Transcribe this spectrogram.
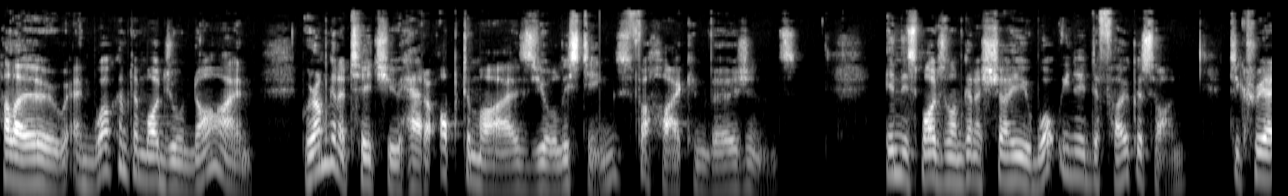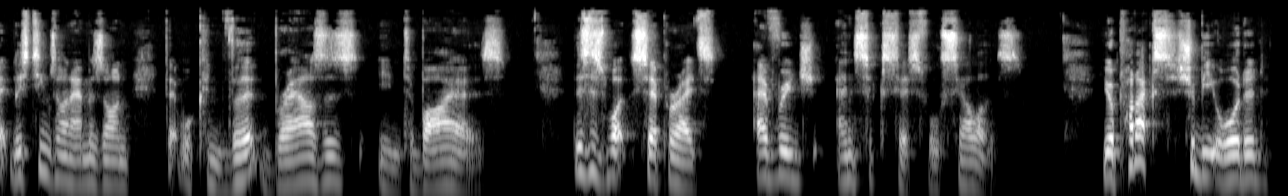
Hello and welcome to Module 9 where I'm going to teach you how to optimize your listings for high conversions. In this module I'm going to show you what we need to focus on to create listings on Amazon that will convert browsers into buyers. This is what separates average and successful sellers. Your products should be ordered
